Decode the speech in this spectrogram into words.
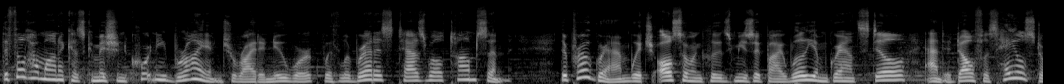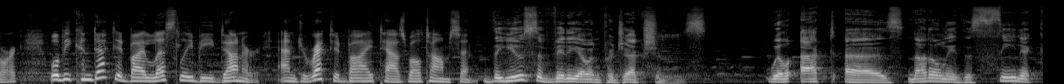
The Philharmonic has commissioned Courtney Bryan to write a new work with librettist Tazewell Thompson. The program, which also includes music by William Grant Still and Adolphus Hailstork, will be conducted by Leslie B. Dunner and directed by Tazewell Thompson. The use of video and projections will act as not only the scenic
